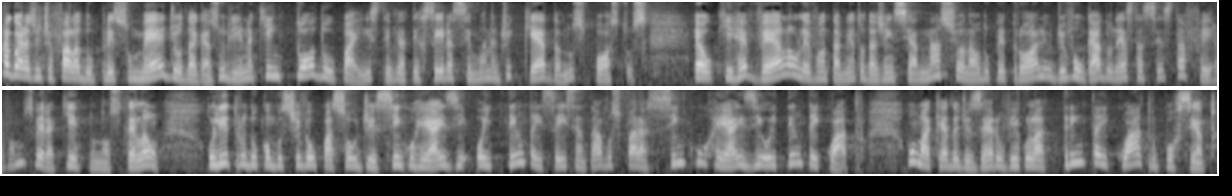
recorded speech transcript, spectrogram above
Agora a gente fala do preço médio da gasolina, que em todo o país teve a terceira semana de queda nos postos. É o que revela o levantamento da Agência Nacional do Petróleo, divulgado nesta sexta-feira. Vamos ver aqui no nosso telão. O litro do combustível passou de R$ 5,86 para R$ 5,84, uma queda de 0,34%.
